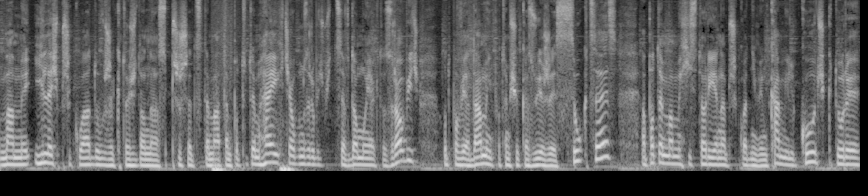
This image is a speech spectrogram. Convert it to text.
mamy ileś przykładów, że ktoś do nas przyszedł z tematem pod tytułem hej, chciałbym zrobić pizzę w domu, jak to zrobić? Odpowiadamy i potem się okazuje, że jest sukces, a potem mamy historię na przykład, nie wiem, Kamil Kuć, który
